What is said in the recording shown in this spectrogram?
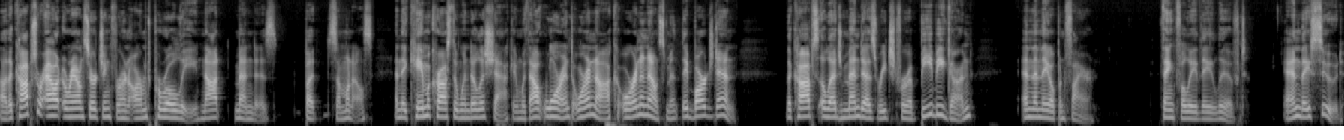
Uh, the cops were out around searching for an armed parolee, not Mendez, but someone else, and they came across the windowless shack, and without warrant or a knock or an announcement, they barged in. The cops allege Mendez reached for a BB gun, and then they opened fire. Thankfully, they lived, and they sued.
